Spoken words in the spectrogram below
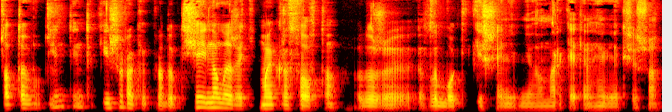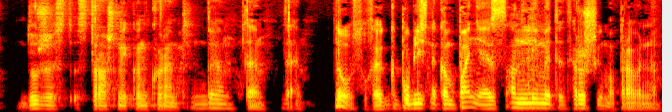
тобто LinkedIn такий широкий продукт. Ще й належить Microsoft, дуже глибокі кишені в нього маркетингові, якщо що. Дуже страшний конкурент. Да, да, да. Ну, слухай, публічна компанія з unlimited грошима, правильно.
